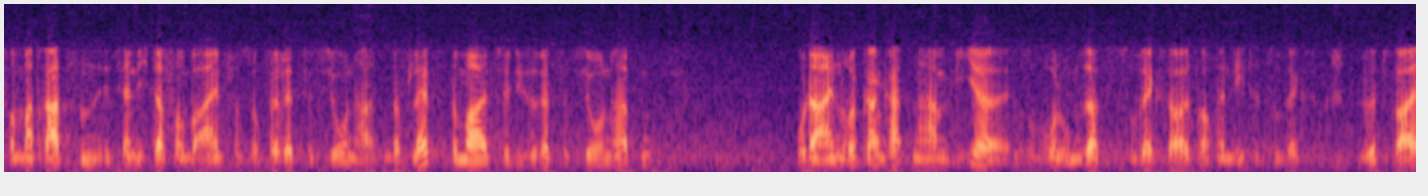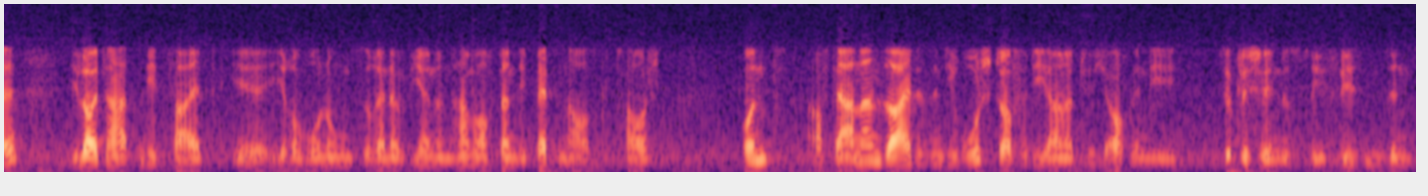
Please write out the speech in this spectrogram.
von Matratzen ist ja nicht davon beeinflusst, ob wir Rezession hatten. Das letzte Mal, als wir diese Rezession hatten oder einen Rückgang hatten, haben wir sowohl Umsatzzuwächse als auch Renditezuwächse gespürt, weil die Leute hatten die Zeit, ihre Wohnungen zu renovieren und haben auch dann die Betten ausgetauscht. Und auf der anderen Seite sind die Rohstoffe, die ja natürlich auch in die zyklische Industrie fließen, sind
